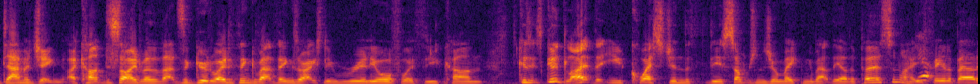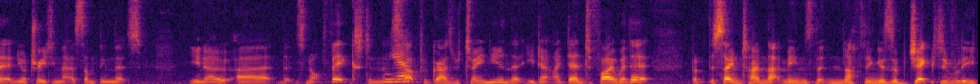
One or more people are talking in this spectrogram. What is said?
damaging. I can't decide whether that's a good way to think about things or actually really awful if you can't. Because it's good, like, that you question the, the assumptions you're making about the other person or how Yeah. you feel about it and you're treating that as something that's, you know, uh, that's not fixed and that's Yeah. up for grabs between you and that you don't identify with it. But at the same time, that means that nothing is objectively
